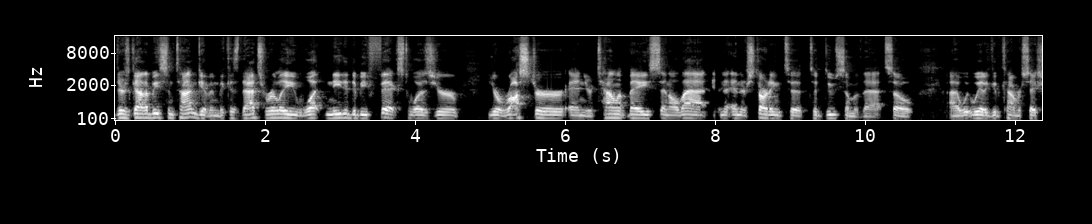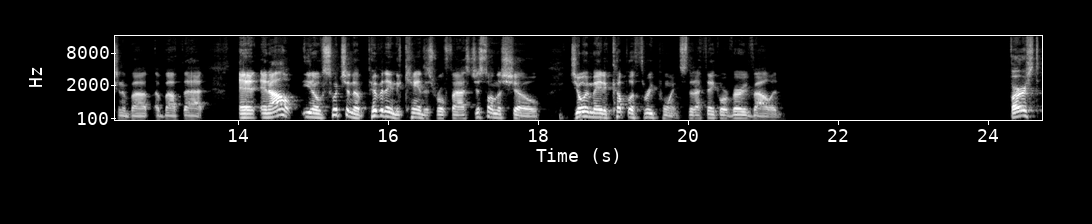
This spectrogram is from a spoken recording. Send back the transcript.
there's got to be some time given because that's really what needed to be fixed was your your roster and your talent base and all that and, and they're starting to to do some of that. So uh, we, we, had a good conversation about about that and and I'll you know switching to pivoting to Kansas real fast, just on the show. Joey made a couple of three points that I think were very valid. First,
